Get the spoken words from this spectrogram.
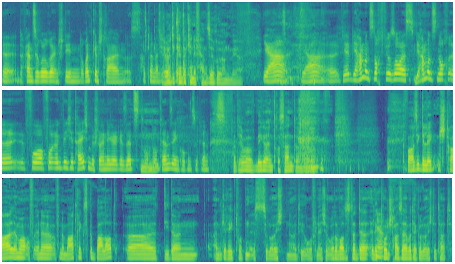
Äh, in der Fernsehröhre entstehen Röntgenstrahlen. Das hat man dann Die Leute kennen da keine Fernsehröhren mehr. Ja, ja. Äh, wir, wir haben uns noch für sowas, wir haben uns noch äh, vor, vor irgendwelche Teilchenbeschleuniger gesetzt, um, um mhm. Fernsehen gucken zu können. Das fand ich immer mega interessant. Und, quasi gelenkten Strahl immer auf eine, auf eine Matrix geballert, äh, die dann angeregt worden ist zu leuchten, ne, die Oberfläche. Oder war das dann der Elektronenstrahl ja. selber, der geleuchtet hat?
